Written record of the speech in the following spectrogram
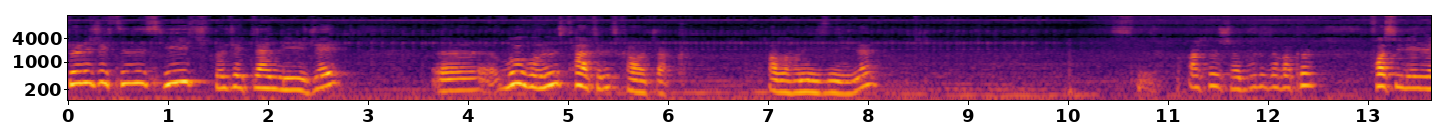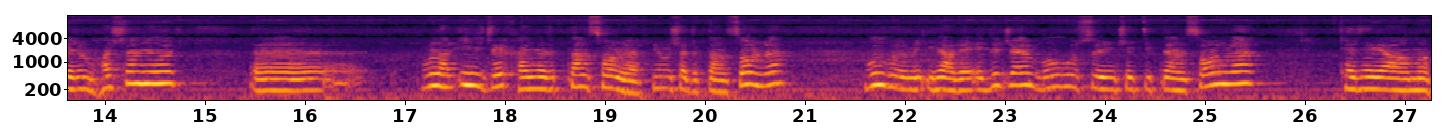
göreceksiniz hiç böceklenmeyecek. Ee, bulgurunuz tertemiz kalacak. Allah'ın izniyle. Arkadaşlar burada da bakın fasulyelerim haşlanıyor. Ee, bunlar iyice kaynadıktan sonra, yumuşadıktan sonra bulgurumu ilave edeceğim. Bulgur suyunu çektikten sonra tereyağımı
